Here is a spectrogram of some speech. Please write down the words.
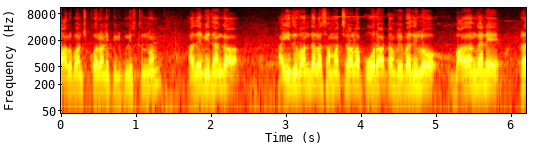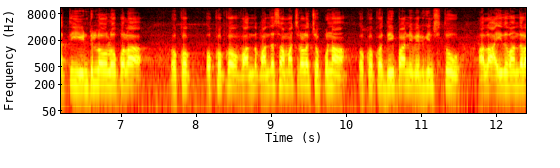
పాల్పంచుకోవాలని పిలుపునిస్తున్నాం. అదేవిధంగా ఐదు వందల సంవత్సరాల పోరాటం వ్యవధిలో భాగంగానే ప్రతి ఇంటిలో లోపల ఒక్కొక్క ఒక్కొక్క వంద వంద సంవత్సరాల చొప్పున ఒక్కొక్క దీపాన్ని వెలిగించుతూ అలా ఐదు వందల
